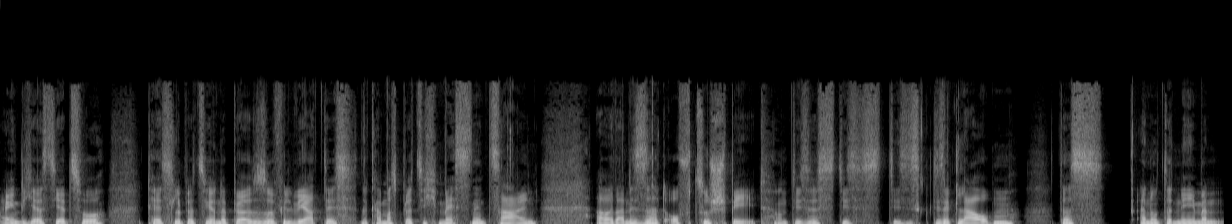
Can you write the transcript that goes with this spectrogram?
eigentlich erst jetzt, wo Tesla plötzlich an der Börse so viel wert ist. Da kann man es plötzlich messen in Zahlen. Aber dann ist es halt oft zu spät. Und dieses, dieses, dieses, dieser Glauben, dass ein Unternehmen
